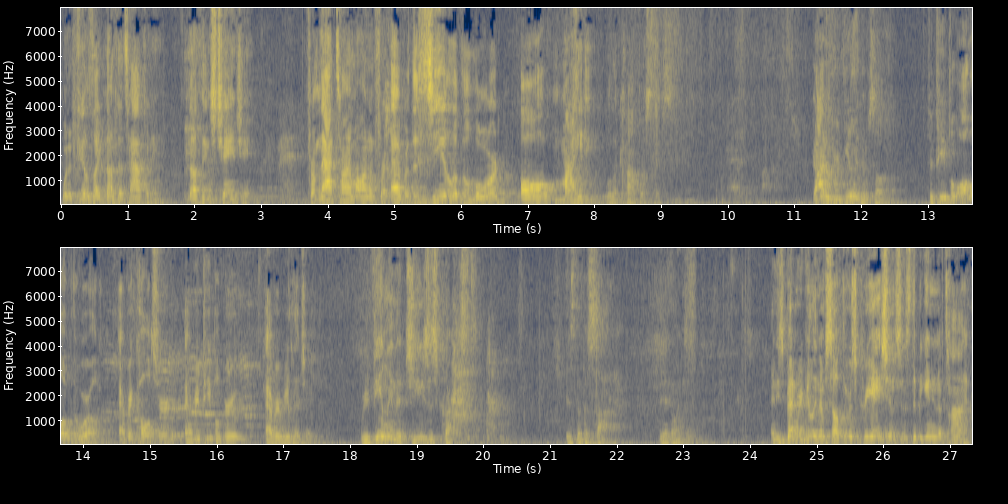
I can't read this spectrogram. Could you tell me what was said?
when it feels like nothing's happening, nothing's changing. From that time on and forever, the zeal of the Lord Almighty will accomplish this. God is revealing himself to people all over the world, every culture, every people group, every religion, revealing that Jesus Christ is the Messiah, the anointed. And he's been revealing himself through his creation since the beginning of time.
